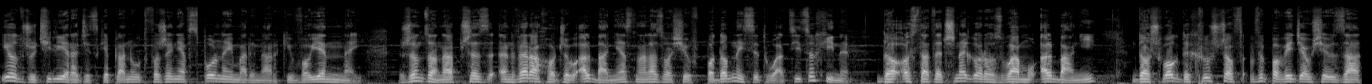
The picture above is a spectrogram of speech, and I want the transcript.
i odrzucili radzieckie plany utworzenia wspólnej marynarki wojennej. Rządzona przez Envera Hodżę Albania znalazła się w podobnej sytuacji co Chiny. Do ostatecznego rozłamu Albanii doszło, gdy Chruszczow wypowiedział się za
